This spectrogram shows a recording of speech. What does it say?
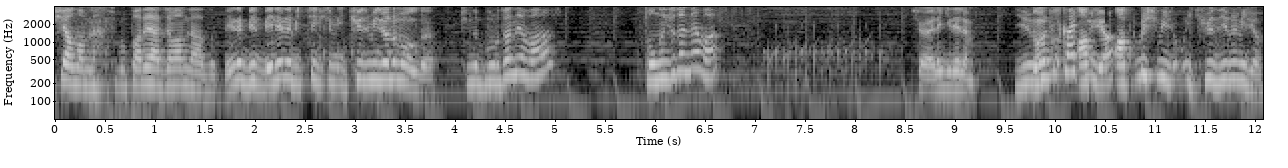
Bir şey almam lazım. Bu parayı harcamam lazım. Benim de bir benim de bitecek şimdi 200 milyonum oldu. Şimdi burada ne var? Sonuncuda ne var? Şöyle gidelim. 29 Sonuncusu kaç alt- milyon? 60 milyon, 220 milyon.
